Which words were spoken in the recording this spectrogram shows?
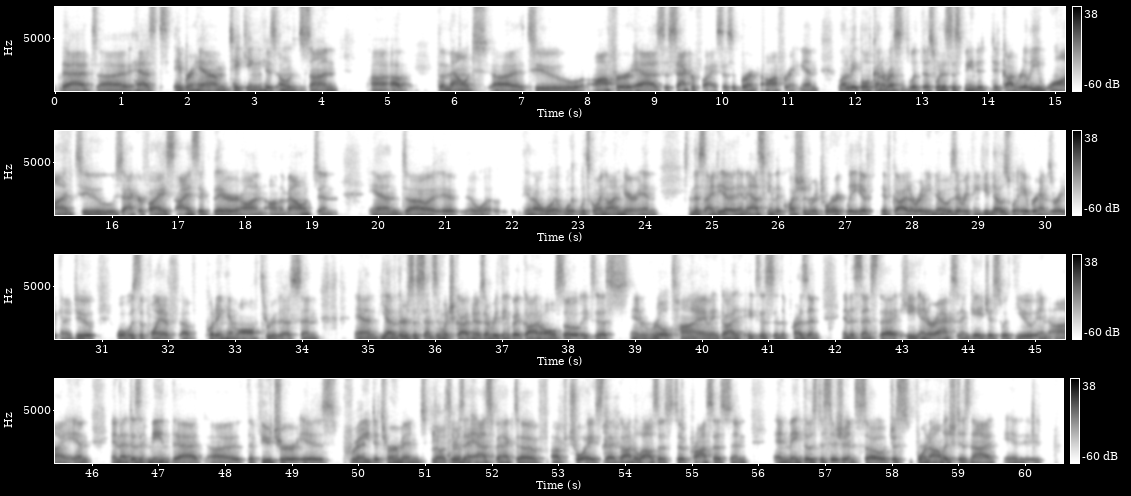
that uh, has Abraham taking his own son uh, up the mount uh, to offer as a sacrifice, as a burnt offering. And a lot of people have kind of wrestled with this. What does this mean? Did, did God really want to sacrifice Isaac there on, on the mount? And and uh, it, you know what, what what's going on here? And this idea and asking the question rhetorically if if god already knows everything he knows what abraham's already going to do what was the point of, of putting him all through this and and yeah, there's a sense in which God knows everything, but God also exists in real time and God exists in the present in the sense that he interacts and engages with you and I. And, and that doesn't mean that uh, the future is predetermined. Right. No, there's not. an aspect of, of choice that God allows us to process and, and make those decisions. So just foreknowledge does not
